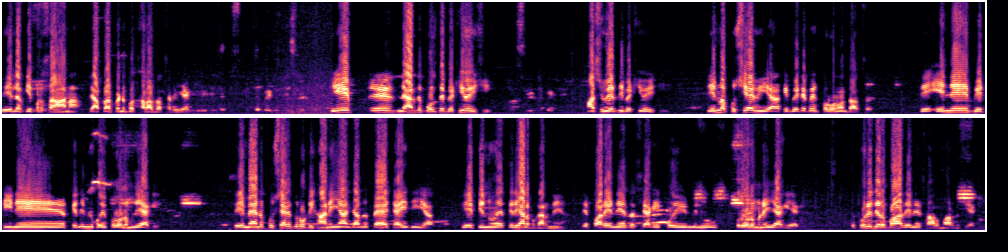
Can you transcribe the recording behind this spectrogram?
ਤੇ ਇਹ ਲੱਗੀ ਪਰੇਸ਼ਾਨ ਆ ਤੇ ਆਪਣਾ ਪਿੰਡ ਬਥਾਲਾ ਦੱਸ ਰਹੀ ਸਵੇਰ ਇਹ ਇਹ ਨਹਿਰ ਦੇ ਪੁਲ ਤੇ ਬੈਠੀ ਹੋਈ ਸੀ। ਹਾਂ ਸਵੇਰ ਦੀ ਬੈਠੀ ਹੋਈ ਸੀ। ਤੇ ਇਹਨੂੰ ਮੈਂ ਪੁੱਛਿਆ ਵੀ ਆ ਕਿ ਬੇਟੇ ਕੋਈ ਪ੍ਰੋਬਲਮ ਦੱਸ। ਤੇ ਇਹਨੇ ਬੇਟੀ ਨੇ ਕਹਿੰਦੀ ਮੈਨੂੰ ਕੋਈ ਪ੍ਰੋਬਲਮ ਨਹੀਂ ਹੈਗੀ। ਤੇ ਮੈਂ ਇਹਨੂੰ ਪੁੱਛਿਆ ਕਿ ਤੂੰ ਰੋਟੀ ਖਾਣੀ ਆ ਜਾਂ ਤੈਨੂੰ ਪੈਸੇ ਚਾਹੀਦੀ ਆ? ਕਿ ਤੈਨੂੰ ਇਹ ਤੇਰੀ ਹੈਲਪ ਕਰਨੇ ਆ। ਤੇ ਪਰ ਇਹਨੇ ਦੱਸਿਆ ਕਿ ਕੋਈ ਮੈਨੂੰ ਪ੍ਰੋਬਲਮ ਨਹੀਂ ਹੈਗੀ ਹੈਗੀ। ਤੇ ਥੋੜੀ ਦੇਰ ਬਾਅਦ ਇਹਨੇ ਸਾਲ ਮਾਰ ਦਿੱਤੀ ਹੈਗੀ।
